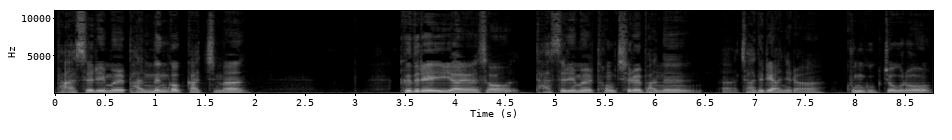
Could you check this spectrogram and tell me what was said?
다스림을 받는 것 같지만 그들에 의하여서 다스림을 통치를 받는 아, 자들이 아니라 궁극적으로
